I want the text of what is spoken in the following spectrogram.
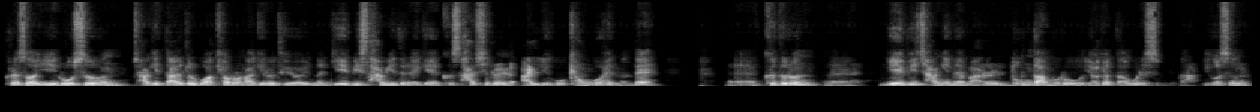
그래서 이 롯은 자기 딸들과 결혼하기로 되어 있는 예비 사위들에게 그 사실을 알리고 경고했는데 에, 그들은 에, 예비 장인의 말을 농담으로 여겼다고 그랬습니다. 이것은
